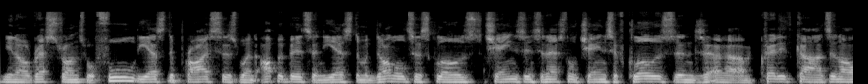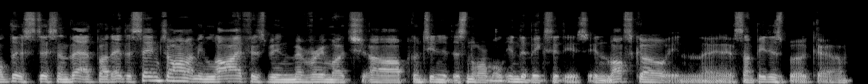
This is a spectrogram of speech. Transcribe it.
You know, restaurants were full. Yes, the prices went up a bit. And yes, the McDonald's has closed. Chains, international chains have closed and um, credit cards and all this, this and that. But at the same time, I mean, life has been very much uh, continued as normal in the big cities, in Moscow, in uh, St. Petersburg. Um,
